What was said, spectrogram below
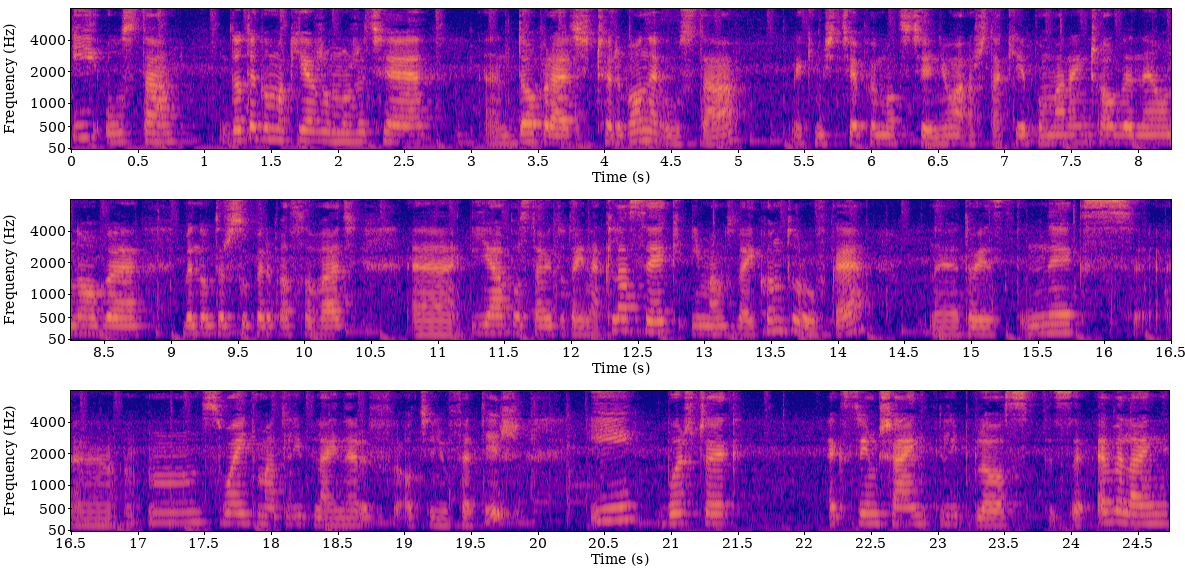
I usta. Do tego makijażu możecie e, dobrać czerwone usta w jakimś ciepłym odcieniu, aż takie pomarańczowe, neonowe będą też super pasować. E, Ja postawię tutaj na klasyk i mam tutaj konturówkę. E, To jest NYX e, mm, Suede Matte Lip Liner w odcieniu Fetish i błyszczyk Extreme Shine Lip Gloss z Eveline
